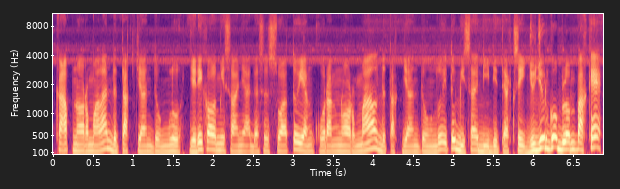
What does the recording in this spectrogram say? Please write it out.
keabnormalan detak jantung lu. Jadi kalau misalnya ada sesuatu yang kurang normal detak jantung lu itu bisa dideteksi. Jujur gue belum pakai,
